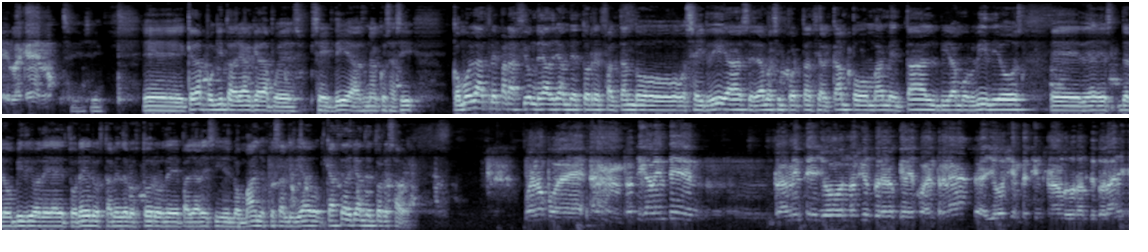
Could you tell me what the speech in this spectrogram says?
en la que es, ¿no? Sí, sí. Eh, queda poquito, Adrián, queda pues seis días, una cosa así. ¿Cómo la preparación de Adrián de Torres faltando seis días? ¿Se da más importancia al campo, más mental? ¿Miramos vídeos eh, de, los vídeos de toreros, también de los toros de Payares y los Maños que se han lidiado? ¿Qué hace Adrián de Torres ahora? Bueno, pues prácticamente, realmente yo no soy un torero que dejo de entrenar, o sea, yo siempre estoy entrenando durante todo el año.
